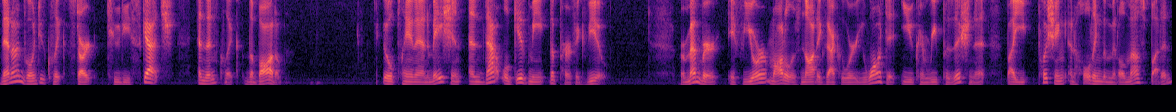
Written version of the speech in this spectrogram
Then I'm going to click Start 2D Sketch and then click the bottom. It will play an animation and that will give me the perfect view. Remember, if your model is not exactly where you want it, you can reposition it by pushing and holding the middle mouse button.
